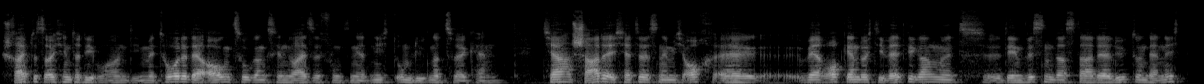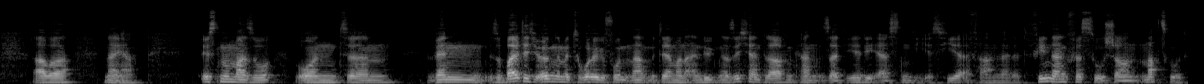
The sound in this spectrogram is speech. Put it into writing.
Schreibt es euch hinter die Ohren, die Methode der Augenzugangshinweise funktioniert nicht, um Lügner zu erkennen. Tja, schade, ich hätte es nämlich auch, äh, wäre auch gern durch die Welt gegangen mit dem Wissen, dass da der lügt und der nicht. Aber naja, ist nun mal so. Und ähm, wenn, sobald ich irgendeine Methode gefunden habe, mit der man einen Lügner sicher entlarven kann, seid ihr die Ersten, die es hier erfahren werdet. Vielen Dank fürs Zuschauen, macht's gut.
